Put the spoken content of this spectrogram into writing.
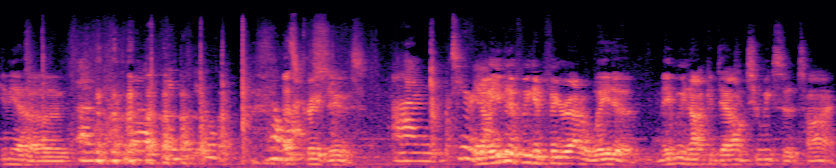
Give me a hug. Um, well, thank you so That's much. great news. I'm teary. You know, even if we could figure out a way to maybe we knock it down two weeks at a time,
